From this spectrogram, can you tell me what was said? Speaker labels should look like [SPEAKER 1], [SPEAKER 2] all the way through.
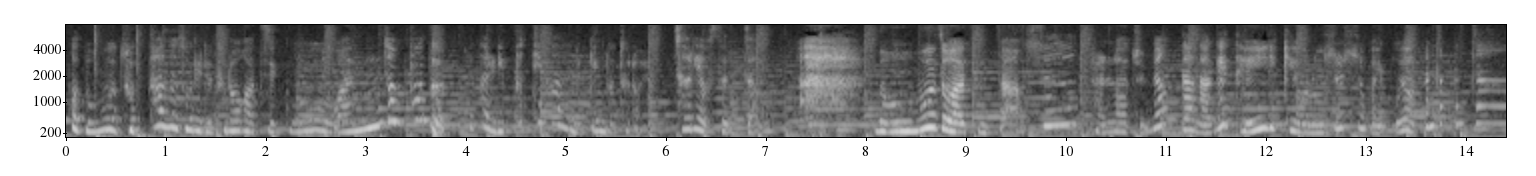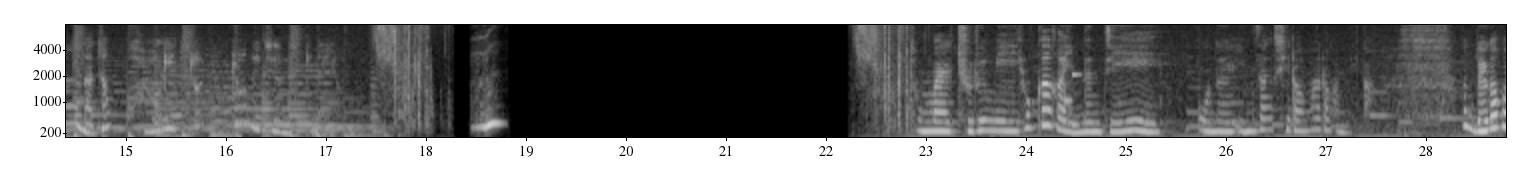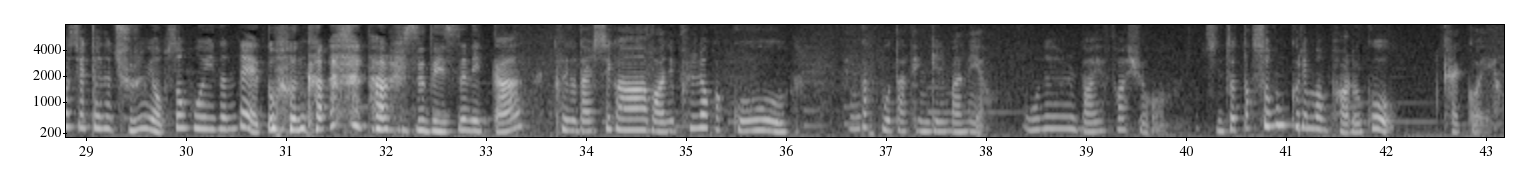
[SPEAKER 1] 피부가 너무 좋다는 소리를 들어가지고 완전 뿌듯! 약간 lifting하는 느낌도 들어요. 철이 없었죠? 너무 좋아 진짜. 쓱 발라주면 간단하게 daily care로 쓸 수가 있고요. 반짝반짝하죠? 광이 쫀쫀해지는 느낌이에요. 정말 주름이 효과가 있는지 오늘 임상 실험 하러 갑니다. 내가 봤을 때는 주름이 없어 보이는데 또 뭔가 다를 수도 있으니까 그래도 날씨가 많이 풀려갖고 생각보다 댕길만 해요. 오늘 나의 파션 진짜 딱 수분크림만 바르고 갈 거예요.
